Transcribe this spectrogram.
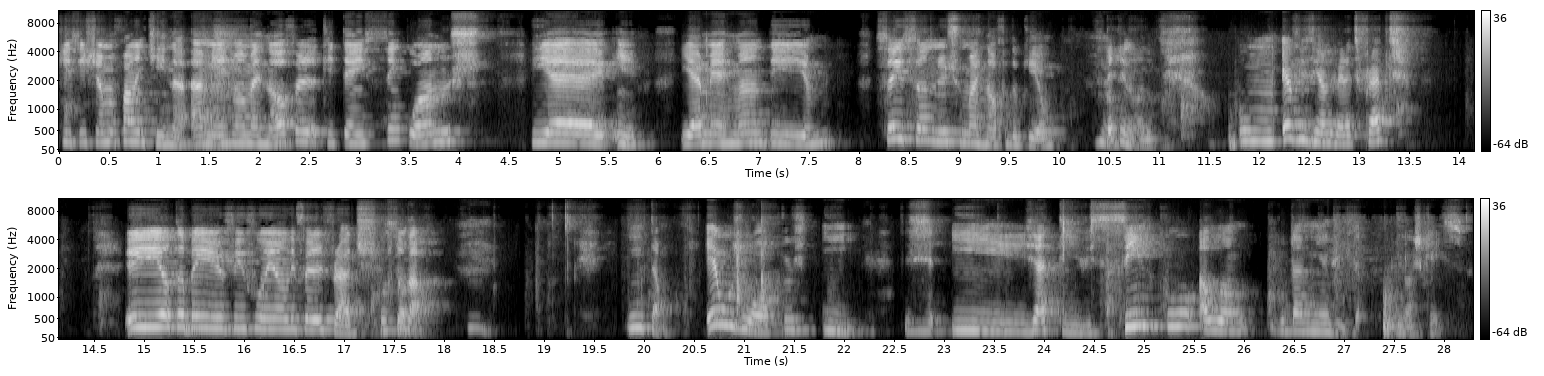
que se chama Valentina, a minha irmã mais nova, que tem cinco anos, e é, e, é minha irmã de seis anos mais nova do que eu. Continuando. Um, eu vivi em Oliveira de Frades. E eu também vivo em Oliveira de Frades, Portugal. Então, eu uso óculos e, e já tive cinco ao longo da minha vida. Eu acho que é isso.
